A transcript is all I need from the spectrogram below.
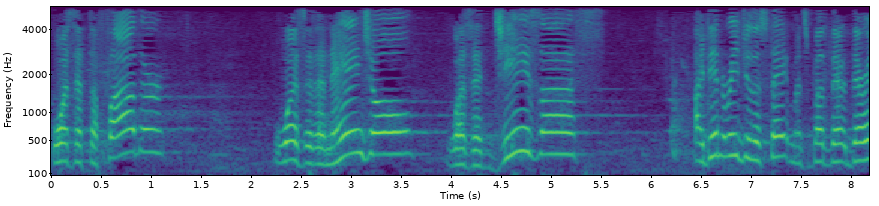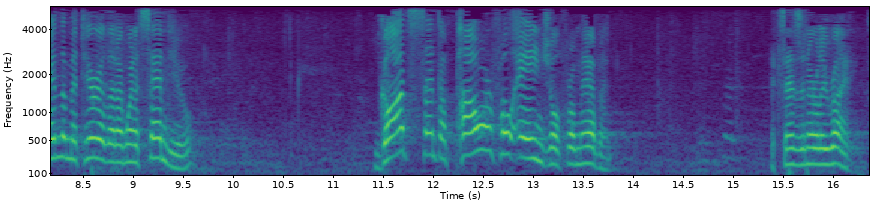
was it the Father was it an angel? Was it Jesus? I didn't read you the statements, but they're, they're in the material that I'm going to send you. God sent a powerful angel from heaven. It says in early writings.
